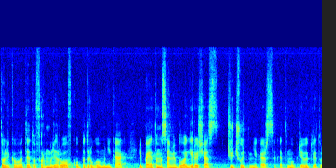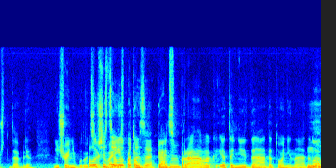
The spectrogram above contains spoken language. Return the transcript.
только вот эту формулировку, по-другому никак. И поэтому сами блогеры сейчас чуть-чуть, мне кажется, к этому привыкли, то что, да, блин, ничего я не буду от Лучше себя говорить. Потом ПТЗ. пять Мгм. правок, это не надо, то не надо. Ну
